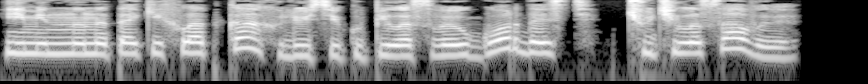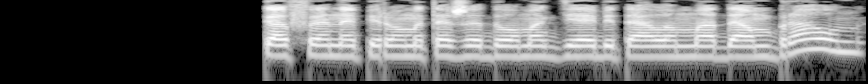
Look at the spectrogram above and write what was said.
Именно на таких лотках Люси купила свою гордость, чучело совы. Кафе на первом этаже дома, где обитала мадам Браун,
